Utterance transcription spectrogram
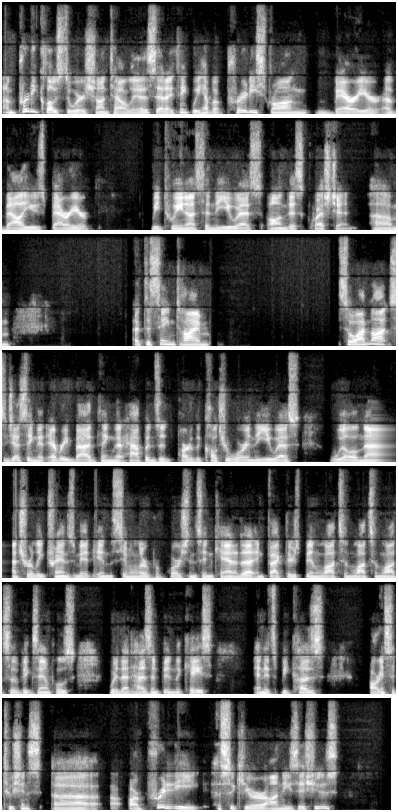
I'm pretty close to where Chantal is. That I think we have a pretty strong barrier, a values barrier between us and the U.S. on this question. Um, at the same time, so I'm not suggesting that every bad thing that happens as part of the culture war in the U.S. will naturally transmit in similar proportions in Canada. In fact, there's been lots and lots and lots of examples where that hasn't been the case, and it's because our institutions uh, are pretty secure on these issues.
